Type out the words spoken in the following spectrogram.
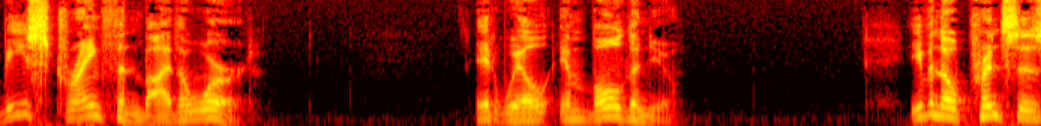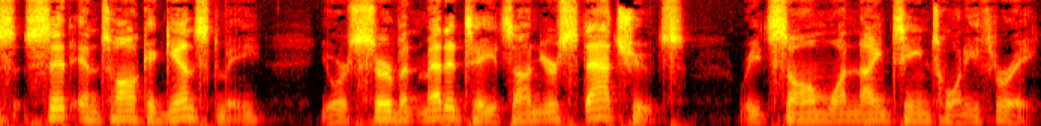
Be strengthened by the word. It will embolden you. Even though princes sit and talk against me, your servant meditates on your statutes. Read Psalm 119:23.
